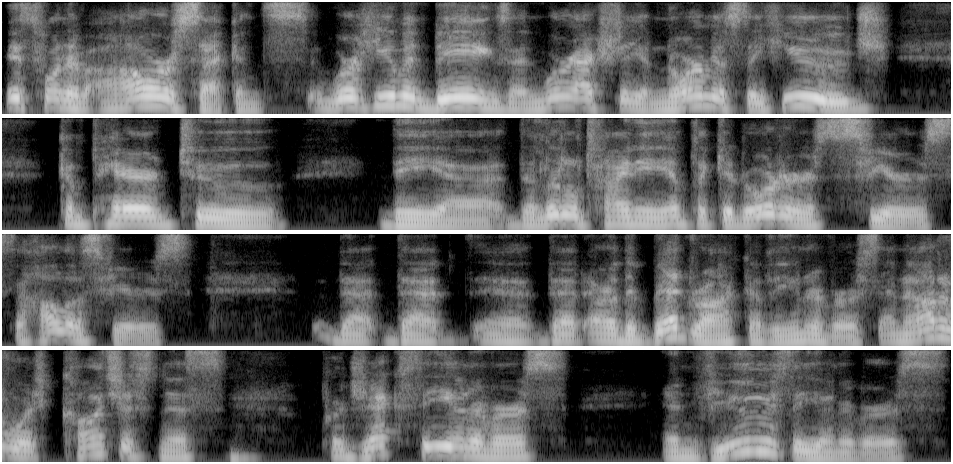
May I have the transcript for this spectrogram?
it's one of our seconds. We're human beings and we're actually enormously huge compared to the uh, the little tiny implicate order spheres, the holospheres, that that uh, that are the bedrock of the universe, and out of which consciousness projects the universe and views the universe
